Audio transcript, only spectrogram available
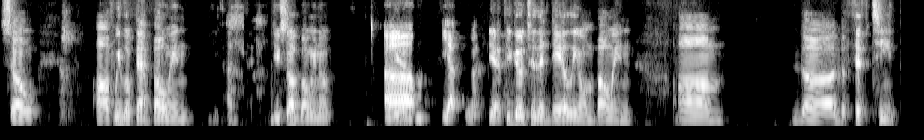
So uh, if we looked at boeing do you saw boeing up? Um yeah. yeah. Yeah if you go to the daily on boeing um the the 15th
